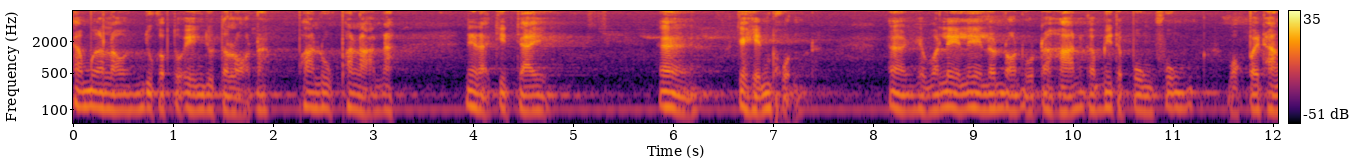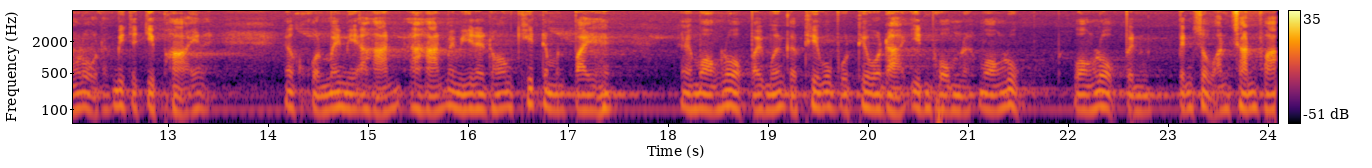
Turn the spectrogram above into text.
ถ้าเมื่อเราอยู่กับตัวเองอยู่ตลอดนะพาลูกพาหลานนะนี่แหละจิตใจเออจะเห็นผลเอออย่าว่าเล่เล่แล้วนอนอดอาหารก็มีแต่ปรุงฟุ้งบอกไปทางโลกนะมีแต่จิบหายนะคนไม่มีอาหารอาหารไม่มีในท้องคิดนะมันไปมองโลกไปเหมือนกับเทวบุตรเทวดาอินพรมนะมองลูกมองโลกเป็นเป็นสวรรค์ชั้นฟ้า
